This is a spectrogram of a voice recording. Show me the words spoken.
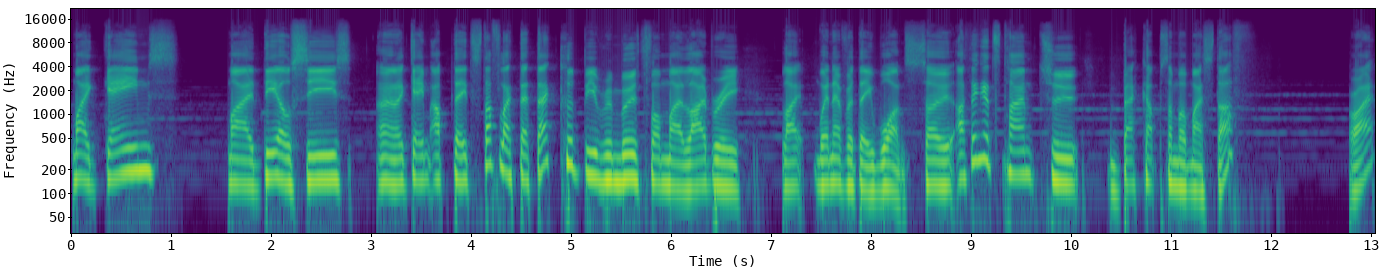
my games, my DLCs, uh, game updates, stuff like that, that could be removed from my library like whenever they want. So I think it's time to back up some of my stuff. All right.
